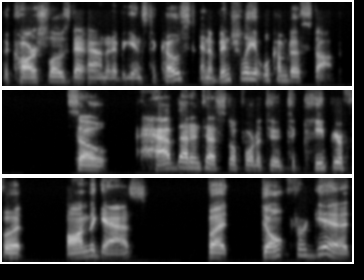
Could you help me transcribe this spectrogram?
the car slows down and it begins to coast, and eventually it will come to a stop. So have that intestinal fortitude to keep your foot on the gas, but don't forget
